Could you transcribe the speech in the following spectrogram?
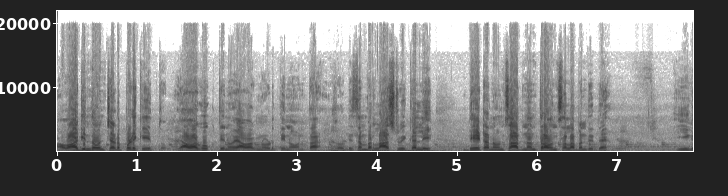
ಅವಾಗಿಂದ ಒಂದು ಚಡಪಡಿಕೆ ಇತ್ತು. ಯಾವಾಗ ಹೋಗ್ತೀನೋ ಯಾವಾಗ ನೋಡ್ತೀನೋ ಅಂತ. ಸೊ ಡಿಸೆಂಬರ್ ಲಾಸ್ಟ್ ವೀಕಲ್ಲಿ ಡೇಟ್ ಅನೌನ್ಸ್ ಆದ ನಂತರ ಒಂದು ಸಲ ಬಂದಿದ್ದೆ. ಈಗ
